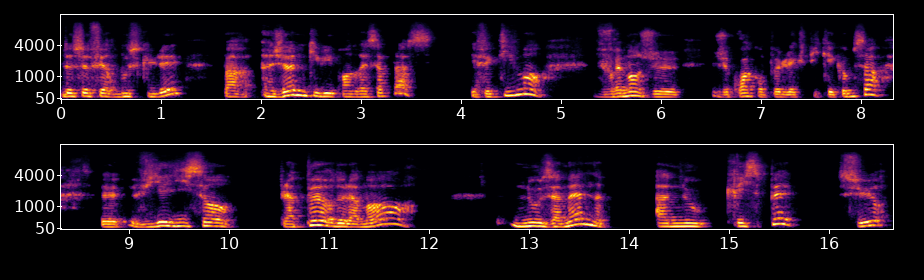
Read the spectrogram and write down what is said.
de se faire bousculer par un jeune qui lui prendrait sa place. Effectivement, vraiment, je, je crois qu'on peut l'expliquer comme ça. Euh, vieillissant, la peur de la mort nous amène à nous crisper sur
